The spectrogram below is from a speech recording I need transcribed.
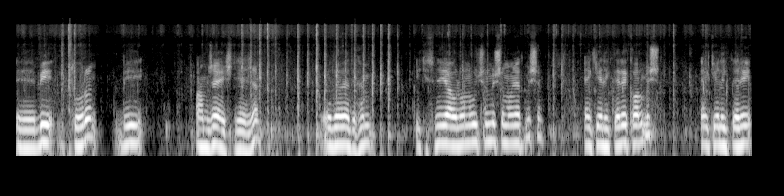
Ee, bir torun bir amca eşleyeceğim. Öyle öyle hem ikisini yavruluğunu uçurmuşum oynatmışım ekelikleri kalmış. Ekelikleri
